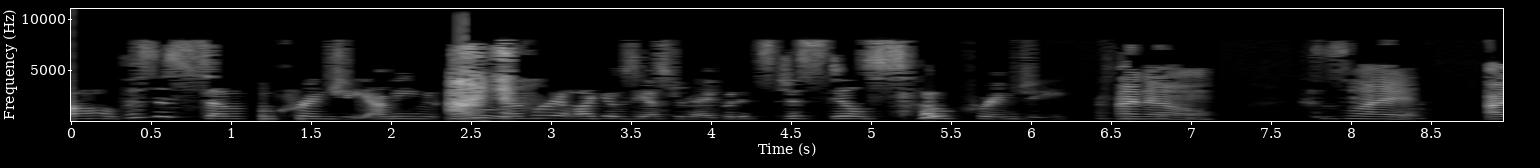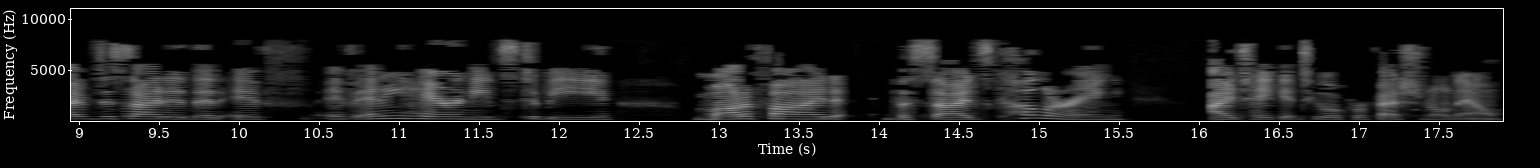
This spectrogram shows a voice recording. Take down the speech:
Oh, this is so cringy. I mean, I remember it like it was yesterday, but it's just still so cringy. I know. This is why I've decided that if if any hair needs to be modified besides coloring, I take it to a professional now.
